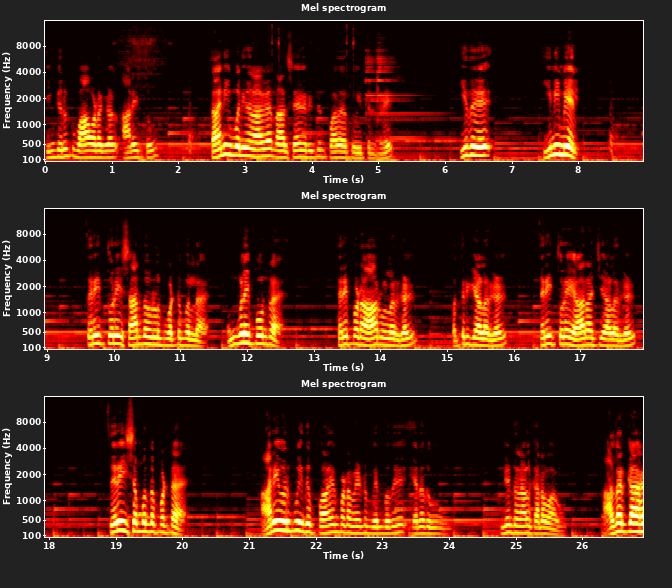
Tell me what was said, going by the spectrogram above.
இங்கு இருக்கும் ஆவணங்கள் அனைத்தும் தனி மனிதனாக நான் சேகரித்து பாதுகாத்து வைத்திருக்கிறேன். இது இனிமேல் திரைத்துறை சார்ந்தவர்களுக்கு மட்டுமல்ல உங்களை போன்ற திரைப்பட ஆர்வலர்கள் பத்திரிகையாளர்கள் திரைத்துறை ஆராய்ச்சியாளர்கள் திரை சம்பந்தப்பட்ட அனைவருக்கும் இது பயன்பட வேண்டும் என்பது எனது நீண்ட நாள் கனவாகும். அதற்காக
